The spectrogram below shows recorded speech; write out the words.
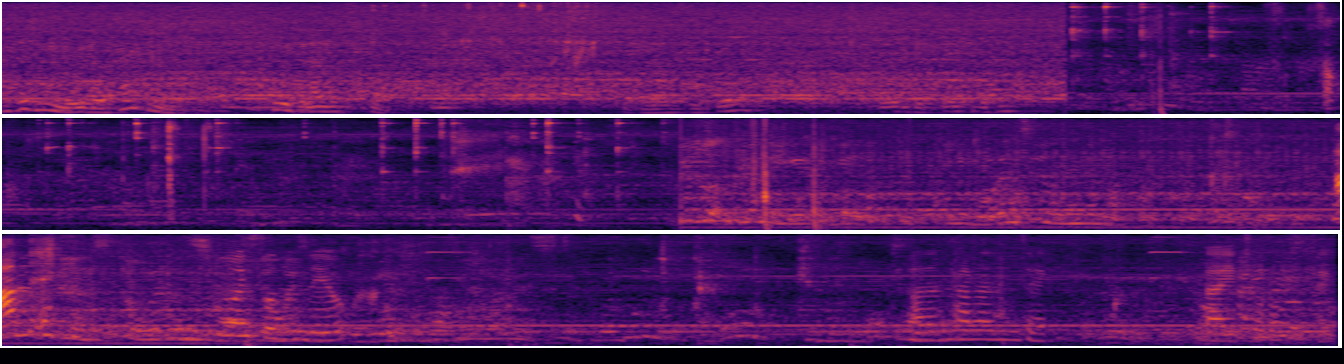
가져시면 여기다 사이즈는 스토리 들어가는 스토리 그리고 이렇게 빼셔서 썩. 안에 숨어 있었는데요. 나는 파란색, 나이 초록색.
